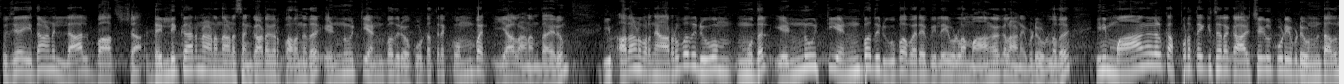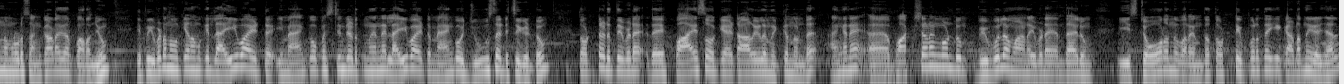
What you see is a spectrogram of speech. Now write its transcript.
സുജയ ഇതാണ് ലാൽ ബാദ്ഷാ. ഡൽഹിക്കാരനാണെന്നാണ് സംഘാടകർ പറഞ്ഞത്. എണ്ണൂറ്റി എൺപത് രൂപ. കൂട്ടത്തിലെ കൊമ്പൻ ഇയാളാണ് എന്തായാലും. അതാണ് പറഞ്ഞത്. അറുപത് രൂപ മുതൽ എണ്ണൂറ്റി എൺപത് രൂപ വരെ വിലയുള്ള മാങ്ങകളാണ് ഇവിടെ ഉള്ളത്. ഇനി മാങ്ങകൾക്ക് അപ്പുറത്തേക്ക് ചില കാഴ്ചകൾ കൂടി ഇവിടെ ഉണ്ട്. അത് നമ്മളോട് സംഘാടകർ പറഞ്ഞു. ഇപ്പൊ ഇവിടെ നോക്കിയാൽ നമുക്ക് ലൈവായിട്ട് ഈ മാംഗോ ഫെസ്റ്റിന്റെ അടുത്ത് തന്നെ ലൈവായിട്ട് മാംഗോ ജ്യൂസ് അടിച്ച് കിട്ടും. തൊട്ടടുത്ത് ഇവിടെ പായസമൊക്കെ ആയിട്ട് ആളുകൾ നിൽക്കുന്നുണ്ട്. അങ്ങനെ ഭക്ഷണം കൊണ്ടും വിപുലമാണ് ഇവിടെ എന്തായാലും ഈ സ്റ്റോർ എന്ന് പറയുന്നത്. തൊട്ടിപ്പുറത്തേക്ക് കടന്നു കഴിഞ്ഞാൽ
